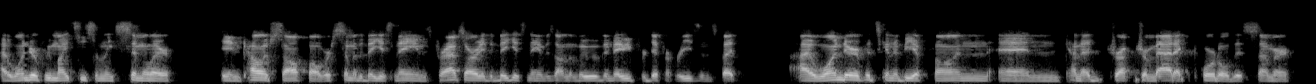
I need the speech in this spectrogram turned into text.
I wonder if we might see something similar in college softball, where some of the biggest names, perhaps already the biggest name, is on the move, and maybe for different reasons. But I wonder if it's going to be a fun and kind of dr- dramatic portal this summer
